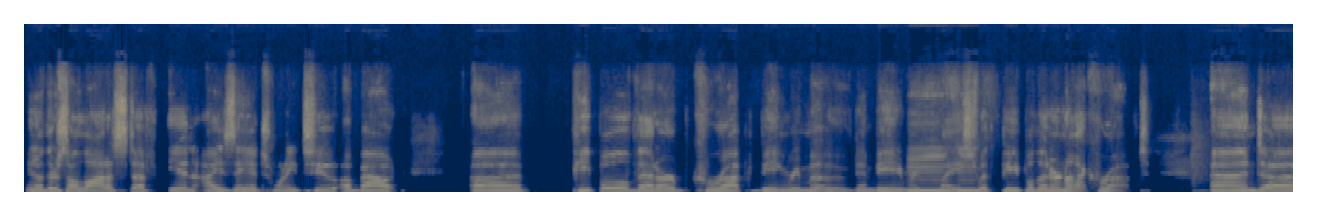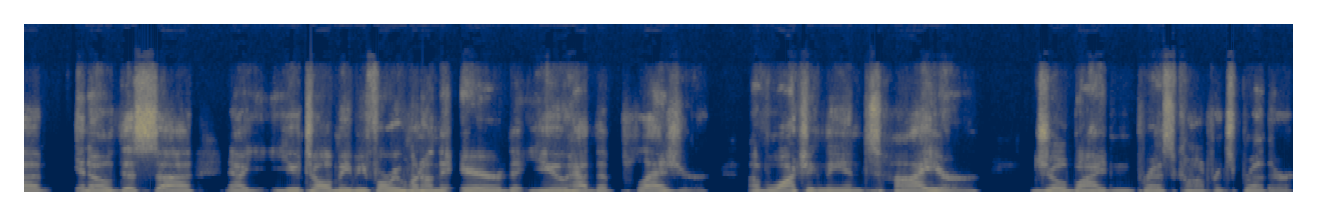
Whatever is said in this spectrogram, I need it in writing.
you know, there's a lot of stuff in Isaiah 22 about uh people that are corrupt being removed and being replaced mm-hmm. with people that are not corrupt. And uh, you know, this uh now you told me before we went on the air that you had the pleasure of watching the entire Joe Biden press conference, brother.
